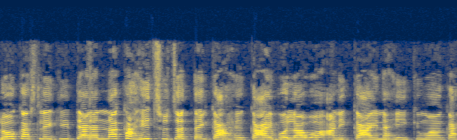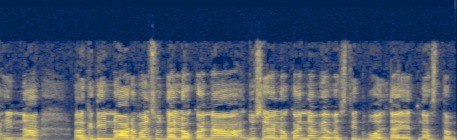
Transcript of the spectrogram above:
लोक असले की त्यांना काहीच सुचत नाही काय काय बोलावं आणि काय नाही किंवा काहींना अगदी नॉर्मल सुद्धा लोकांना दुसऱ्या लोकांना व्यवस्थित बोलता येत नसतं.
